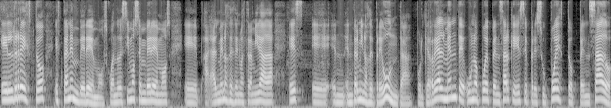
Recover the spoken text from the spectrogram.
el resto están en veremos. Cuando decimos en veremos, eh, al menos desde nuestra mirada, es eh, en, términos de pregunta, porque realmente uno puede pensar que ese presupuesto pensado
